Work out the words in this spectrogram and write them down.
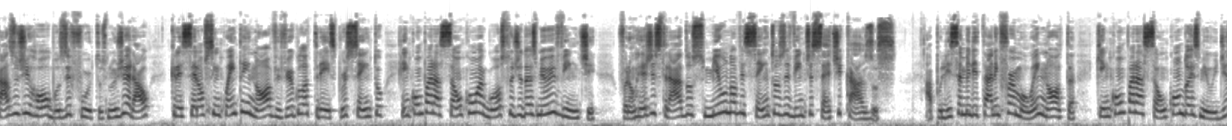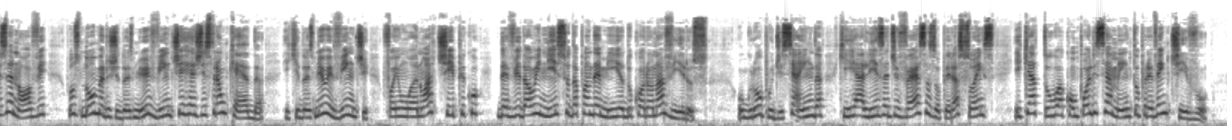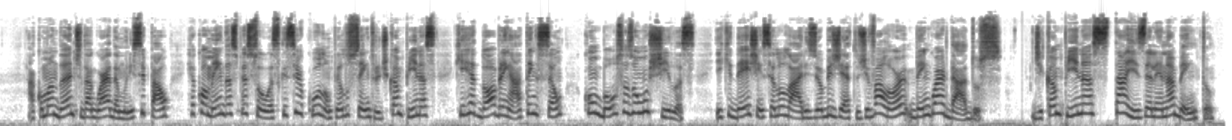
Casos de roubos e furtos no geral cresceram 59,3% em comparação com agosto de 2020. Foram registrados 1.927 casos. A Polícia Militar informou em nota que, em comparação com 2019, os números de 2020 registram queda e que 2020 foi um ano atípico devido ao início da pandemia do coronavírus. O grupo disse ainda que realiza diversas operações e que atua com policiamento preventivo. A comandante da Guarda Municipal recomenda às pessoas que circulam pelo centro de Campinas que redobrem a atenção com bolsas ou mochilas e que deixem celulares e objetos de valor bem guardados. De Campinas, Thaís Helena Bento.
